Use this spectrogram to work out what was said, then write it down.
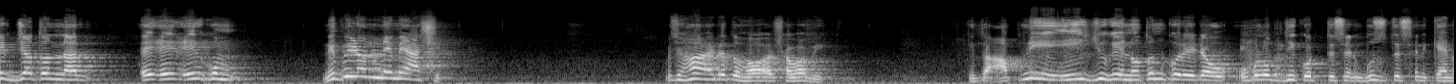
নির্যাতন আর এরকম নিপীড়ন নেমে আসে। বলছে হ্যাঁ এটা তো হওয়া স্বাভাবিক। কিন্তু আপনি এই যুগে নতুন করে এটা উপলব্ধি করতেছেন, বুঝতেছেন কেন?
